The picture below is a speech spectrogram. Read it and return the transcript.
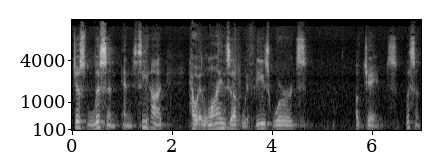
Just listen and see how it, how it lines up with these words of James. Listen.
